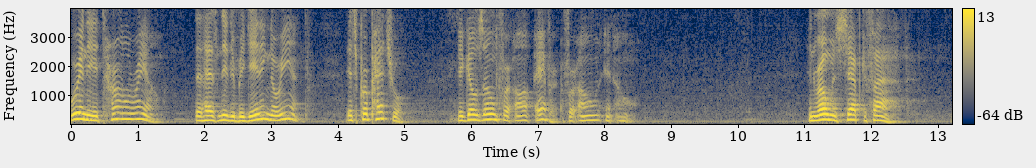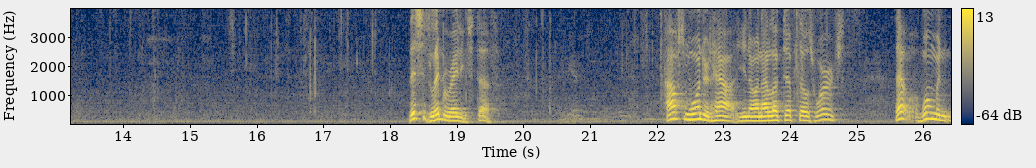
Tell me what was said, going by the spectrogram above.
We're in the eternal realm that has neither beginning nor end. It's perpetual. It goes on forever, uh, for on and on. In Romans chapter 5, this is liberating stuff. I often wondered how, you know, and I looked up those words. That woman,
